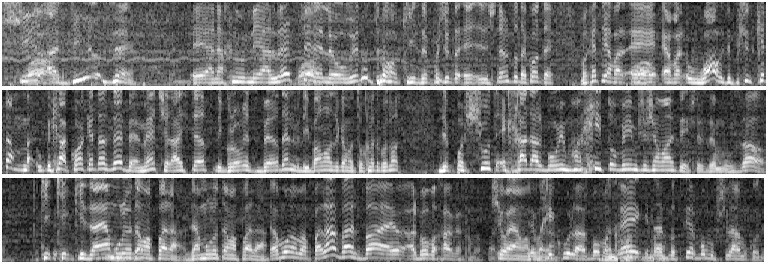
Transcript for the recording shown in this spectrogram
איזה שיר וואו. אדיר זה! אה, אנחנו וואו. אה, להוריד אותו, כי זה פשוט אה, 12 דקות אה, וחצי, אבל אה, אבל וואו, זה פשוט קטע, בכלל, כל הקטע הזה באמת של אייסטרף, The Glorious Burden, ודיברנו על זה גם בתוכניות הקודמות, זה פשוט אחד האלבומים הכי טובים ששמעתי. שזה מוזר. כי- כי כי זה היה אמור להיות. המפלה, זה אמור להיות המפלה. זה אמור המפלה, ואז בא אלבום אחר כך המפלה. שהוא היה המפלה. הם חיכו לאלבום אחרי, נכון, כי נכון. נוציא אלבום מושלם קודם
